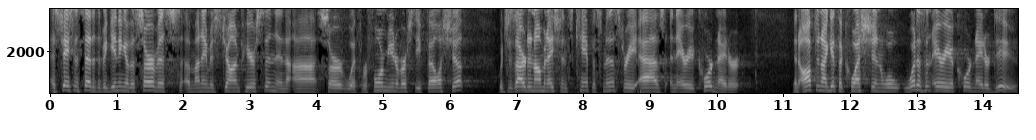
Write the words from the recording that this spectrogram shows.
As Jason said at the beginning of the service, uh, my name is John Pearson, and I serve with Reformed University Fellowship, which is our denomination's campus ministry, as an area coordinator. And often I get the question well, what does an area coordinator do?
